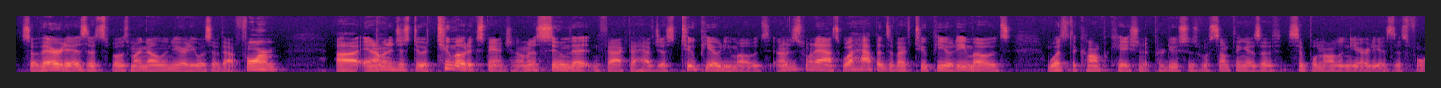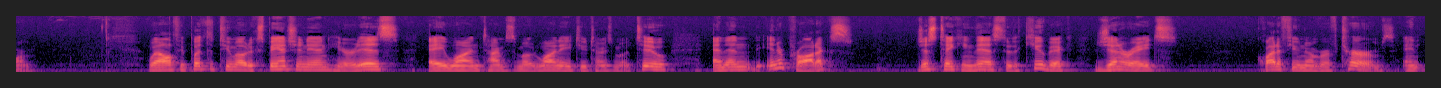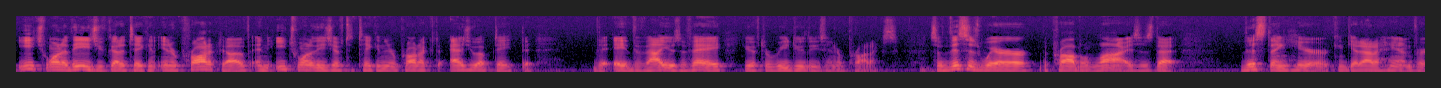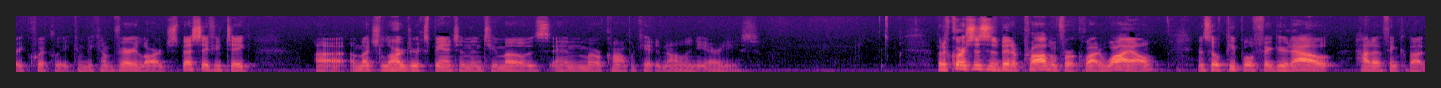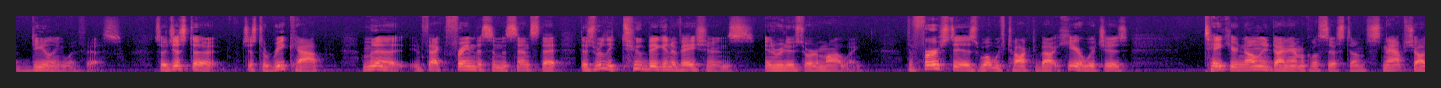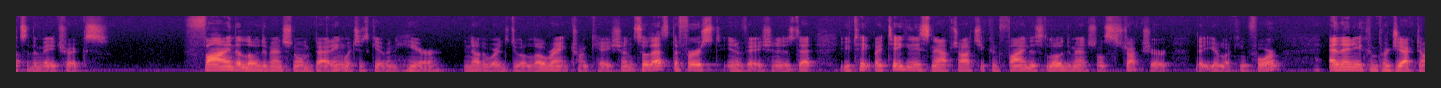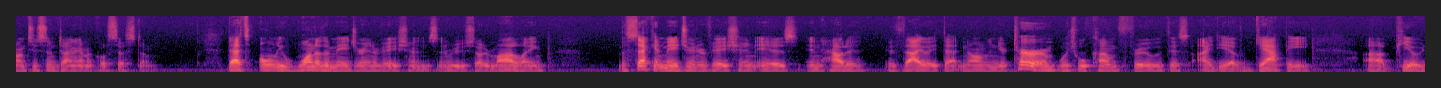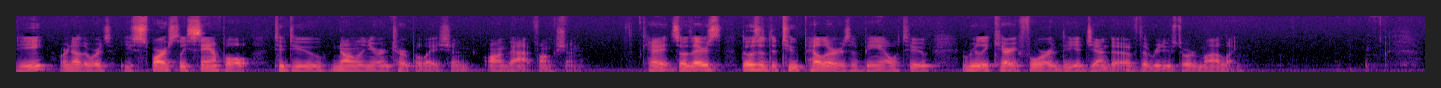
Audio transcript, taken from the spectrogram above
So there it is. Let's suppose my nonlinearity was of that form. Uh, and I'm going to just do a two-mode expansion. I'm going to assume that, in fact, I have just two POD modes. And I just want to ask, what happens if I have two POD modes? What's the complication it produces with something as a simple nonlinearity as this form? Well, if you put the two-mode expansion in, here it is, A1 times mode 1, A2 times mode 2, and then the inner products, just taking this through the cubic, generates quite a few number of terms. And each one of these you've got to take an inner product of, and each one of these you have to take an inner product as you update the, the, a, the values of A, you have to redo these inner products. So this is where the problem lies, is that this thing here can get out of hand very quickly. It can become very large, especially if you take uh, a much larger expansion than two modes and more complicated nonlinearities. But of course, this has been a problem for quite a while, and so people have figured out how to think about dealing with this. So just to, just to recap, I'm going to, in fact, frame this in the sense that there's really two big innovations in reduced order modeling. The first is what we've talked about here, which is take your nonlinear dynamical system, snapshots of the matrix, find the low dimensional embedding, which is given here. In other words, do a low rank truncation. So that's the first innovation, is that you take, by taking these snapshots, you can find this low dimensional structure that you're looking for and then you can project onto some dynamical system. That's only one of the major innovations in reduced order modeling. The second major innovation is in how to evaluate that nonlinear term, which will come through this idea of gappy uh, POD, or in other words, you sparsely sample to do nonlinear interpolation on that function. Okay, so there's, those are the two pillars of being able to really carry forward the agenda of the reduced order modeling.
